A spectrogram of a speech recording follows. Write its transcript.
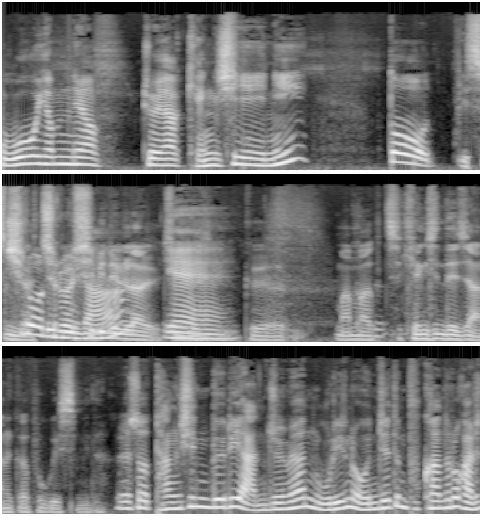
우호 협력 조약 갱신이 또 있습니다. 7월 7월 11일 날 예. 그 아마 갱신되지 않을까 보고 있습니다. 그래서 당신들이 안 주면 우리는 언제든 북한으로 갈,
